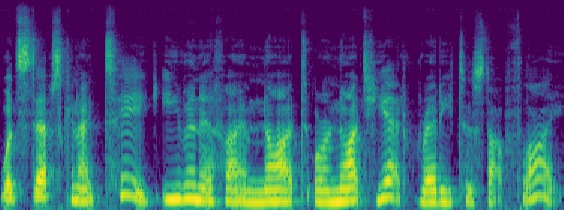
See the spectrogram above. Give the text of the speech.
What steps can I take even if I am not or not yet ready to stop flying?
